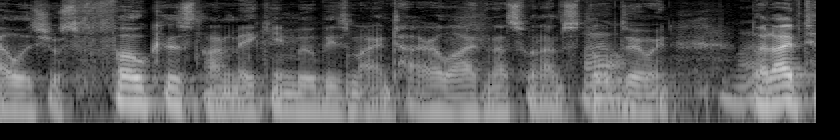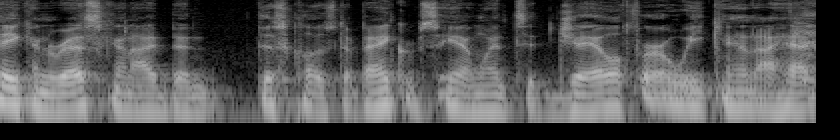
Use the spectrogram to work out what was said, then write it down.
I, was just focused on making movies my entire life, and that's what I'm still wow. doing. Wow. But I've taken risk, and I've been this close to bankruptcy. I went to jail for a weekend. I had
